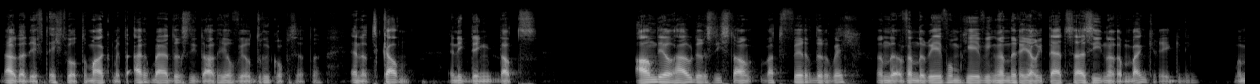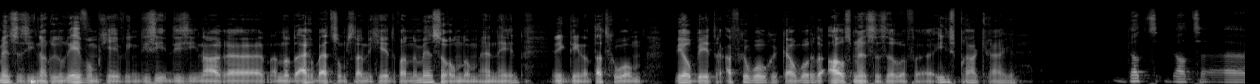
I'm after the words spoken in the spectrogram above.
nou, dat heeft echt wel te maken met de arbeiders die daar heel veel druk op zetten. En het kan. En ik denk dat aandeelhouders die staan wat verder weg van de, van de leefomgeving, van de realiteit. Zij zien naar een bankrekening. Maar mensen zien naar hun leefomgeving. Die, zien, die zien naar, uh, naar de arbeidsomstandigheden van de mensen rondom hen heen. En ik denk dat dat gewoon veel beter afgewogen kan worden als mensen zelf uh, inspraak krijgen. Dat, dat uh,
